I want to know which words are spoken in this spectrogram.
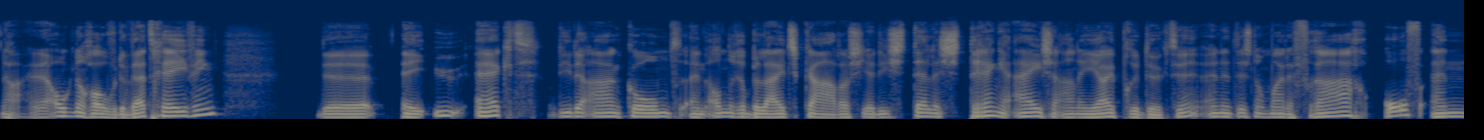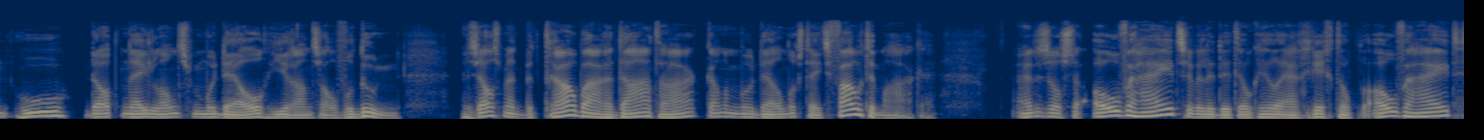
Nou, en ook nog over de wetgeving de EU-act die er aankomt en andere beleidskaders, ja, die stellen strenge eisen aan AI-producten. En het is nog maar de vraag of en hoe dat Nederlands model hieraan zal voldoen. En zelfs met betrouwbare data kan een model nog steeds fouten maken. dus als de overheid, ze willen dit ook heel erg richten op de overheid,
